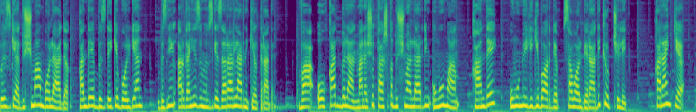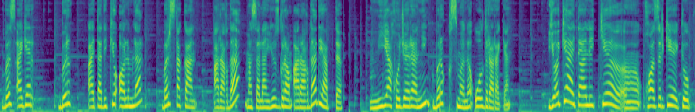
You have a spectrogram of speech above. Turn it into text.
bizga dushman bo'ladi qanday bizdagi bo'lgan bizning organizmimizga zararlarni keltiradi va ovqat bilan mana shu tashqi dushmanlarning umuman qanday umumiyligi bor deb savol beradi ko'pchilik. Qarangki biz agar bir aytadiki olimlar bir stakan aroqda masalan yuz gramm aroqda deyapti miya hujayraning bir qismini o'ldirar ekan. Yoki aytaylikki e, hozirgi ko'p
